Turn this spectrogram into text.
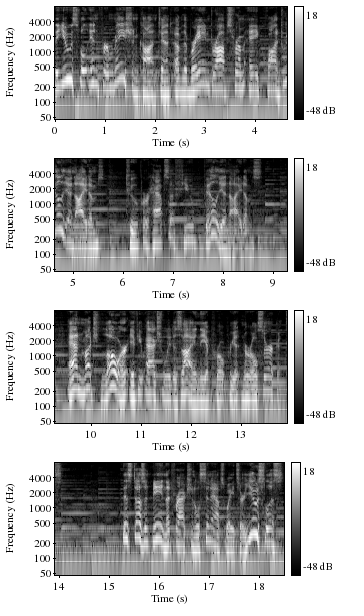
the useful information content of the brain drops from a quadrillion items to perhaps a few billion items and much lower if you actually design the appropriate neural circuits. This doesn't mean that fractional synapse weights are useless.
